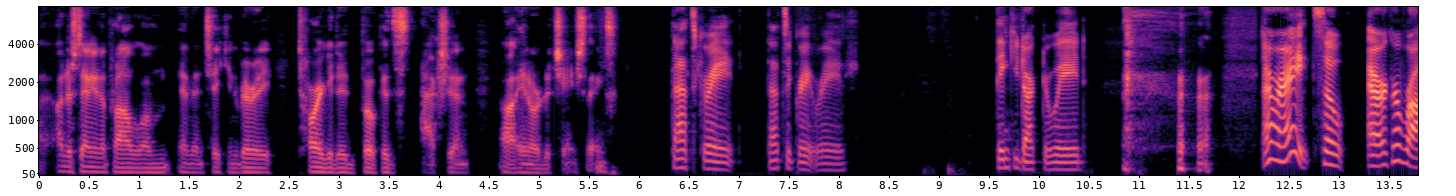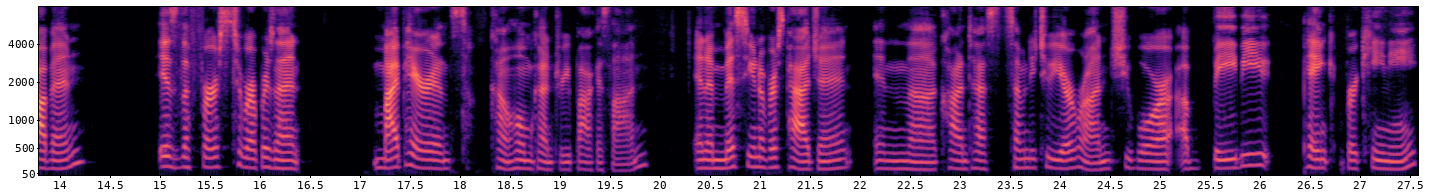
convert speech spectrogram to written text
uh, understanding the problem and then taking very targeted, focused action uh, in order to change things. That's great. That's a great rave. Thank you, Dr. Wade. All right. So, Erica Robin is the first to represent my parents' home country, Pakistan, in a Miss Universe pageant in the contest 72 year run. She wore a baby pink burkini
